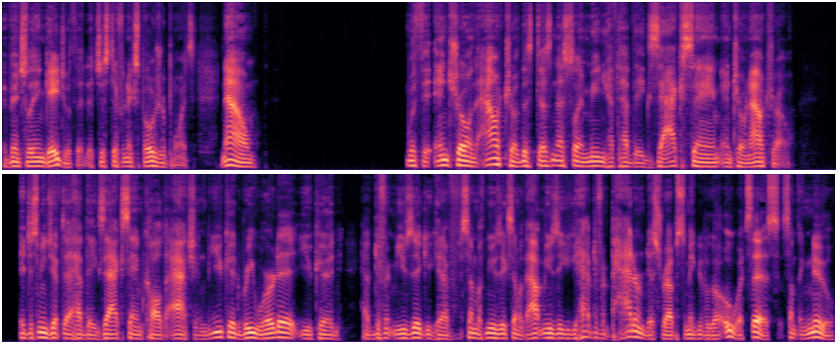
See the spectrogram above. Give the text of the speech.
eventually engage with it. It's just different exposure points. Now, with the intro and the outro, this doesn't necessarily mean you have to have the exact same intro and outro. It just means you have to have the exact same call to action. But you could reword it. You could have different music. You could have some with music, some without music. You could have different pattern disrupts to make people go, oh, what's this? Something new.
